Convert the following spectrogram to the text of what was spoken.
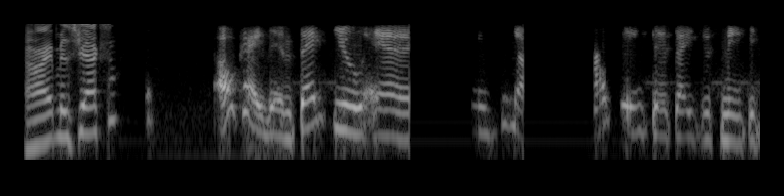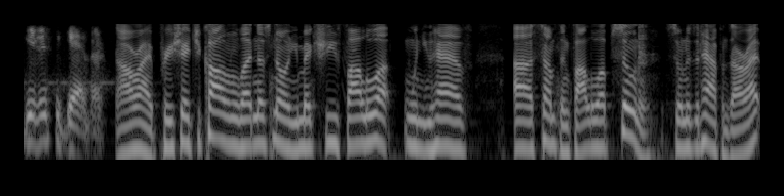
All right, Ms. Jackson. Okay, then thank you, and you know, I think that they just need to get it together. All right, appreciate you calling and letting us know. And you make sure you follow up when you have uh, something. Follow up sooner, as soon as it happens. All right.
